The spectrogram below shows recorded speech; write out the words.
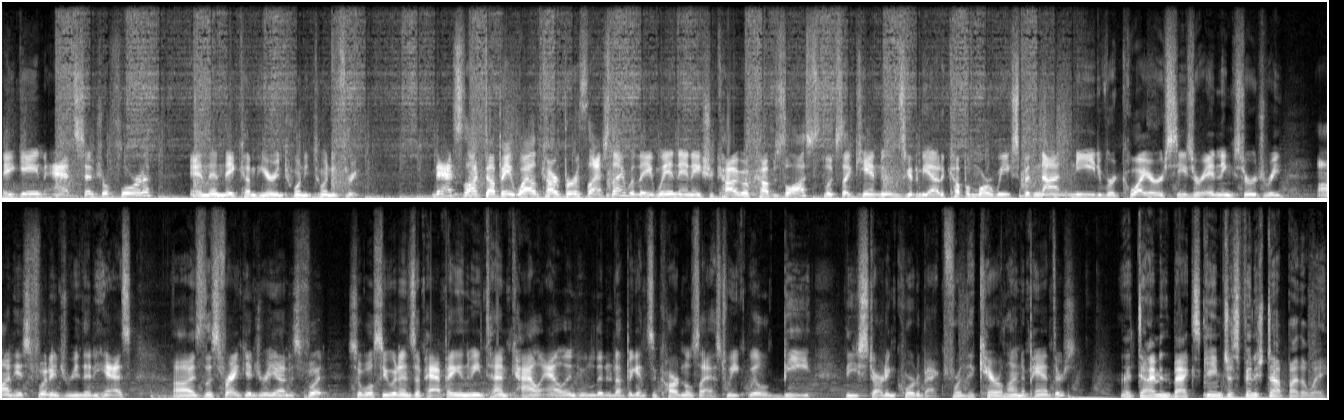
a game at Central Florida, and then they come here in 2023. Nats locked up a wild card berth last night with a win and a Chicago Cubs loss. Looks like Cam Newton's going to be out a couple more weeks, but not need require Caesar-ending surgery on his foot injury that he has, uh, his Lisfranc injury on his foot. So we'll see what ends up happening. In the meantime, Kyle Allen, who lit it up against the Cardinals last week, will be the starting quarterback for the Carolina Panthers. The Diamondbacks game just finished up, by the way.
